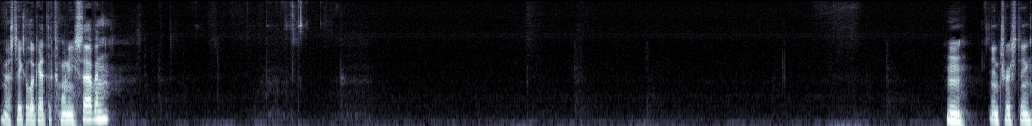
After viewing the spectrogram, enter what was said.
Let's take a look at the 27. Hmm, interesting.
